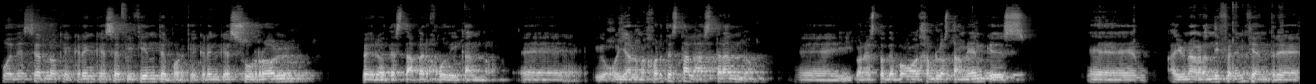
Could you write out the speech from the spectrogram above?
puede ser lo que creen que es eficiente porque creen que es su rol, pero te está perjudicando. Eh, y a lo mejor te está lastrando. y con esto te pongo ejemplos también que es eh, hay una gran diferencia entre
